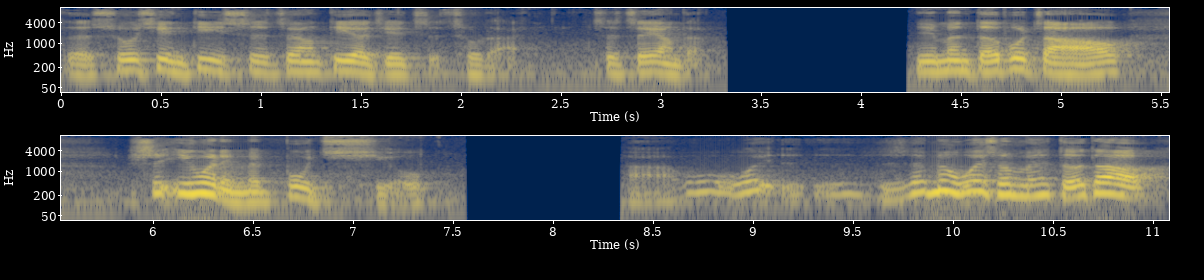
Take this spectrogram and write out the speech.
的书信第四章第二节指出来，是这样的：你们得不着，是因为你们不求。啊，为人们为什么没得到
